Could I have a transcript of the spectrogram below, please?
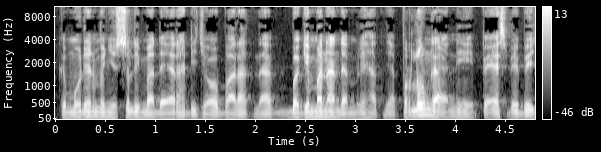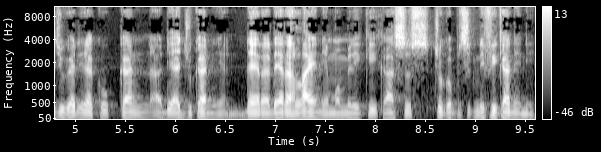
kemudian menyusul lima daerah di Jawa Barat. Nah, bagaimana Anda melihatnya? Perlu nggak ini PSBB juga dilakukan uh, diajukan ya daerah-daerah lain yang memiliki kasus cukup signifikan ini?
